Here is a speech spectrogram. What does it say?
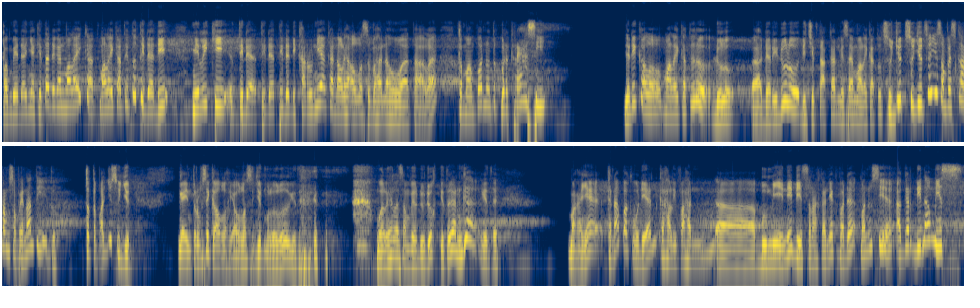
Pembedanya kita dengan malaikat. Malaikat itu tidak dimiliki, tidak tidak tidak dikaruniakan oleh Allah Subhanahu wa taala kemampuan untuk berkreasi. Jadi kalau malaikat itu dulu eh, dari dulu diciptakan misalnya malaikat itu sujud sujud saja sampai sekarang sampai nanti itu tetap aja sujud. Gak interupsi ke Allah ya Allah sujud melulu gitu. Bolehlah sambil duduk gitu kan enggak gitu. Makanya kenapa kemudian kehalifahan uh, bumi ini diserahkannya kepada manusia agar dinamis.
